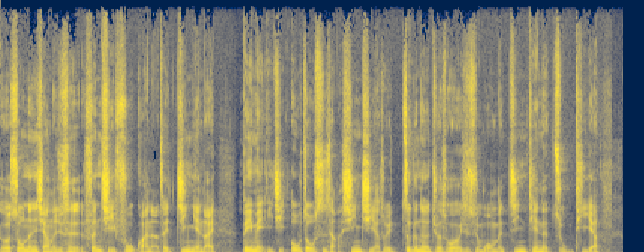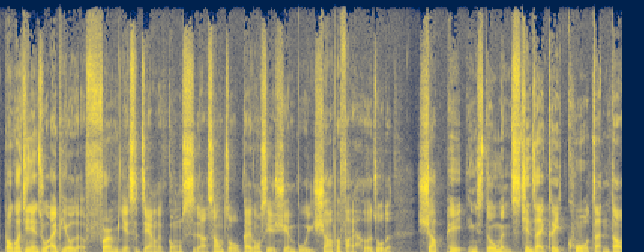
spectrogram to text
耳熟能详的，就是分期付款啊，在近年来北美以及欧洲市场兴起啊，所以这个呢就是会就是我们今天的主题啊。包括今年初 IPO 的 Affirm 也是这样的公司啊，上周该公司也宣布与 Shopify 合作的。Shop Pay Installments 现在可以扩展到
